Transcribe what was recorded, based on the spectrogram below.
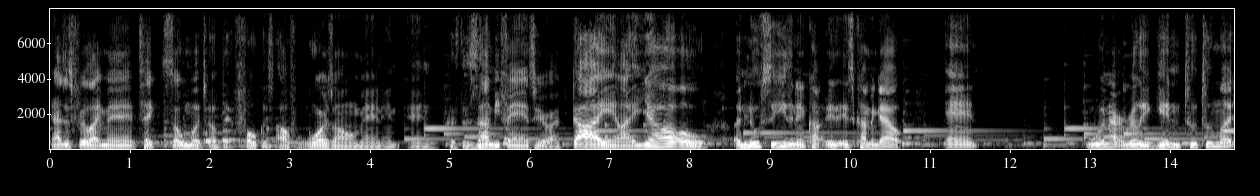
And I just feel like, man, take so much of that focus off of Warzone, man, and and because the zombie fans here are dying, like, yo, a new season is coming out, and we're not really getting too too much.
